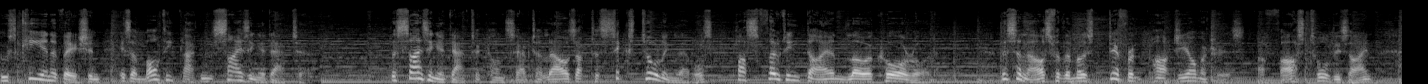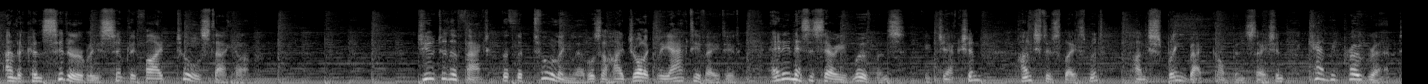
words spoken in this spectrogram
whose key innovation is a multi-platen sizing adapter. The sizing adapter concept allows up to six tooling levels plus floating die and lower core rod. This allows for the most different part geometries, a fast tool design and a considerably simplified tool stack-up. Due to the fact that the tooling levels are hydraulically activated, any necessary movements, ejection, punch displacement, punch springback compensation can be programmed.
